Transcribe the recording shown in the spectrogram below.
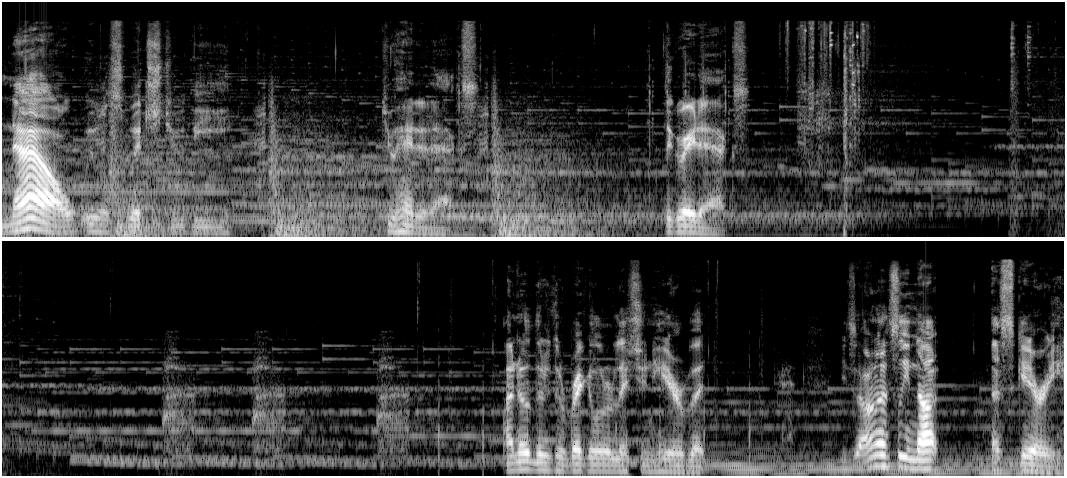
Now we will switch to the two-handed axe. The great axe. I know there's a regular lich in here, but he's honestly not as scary.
